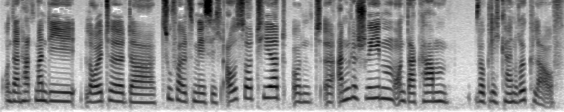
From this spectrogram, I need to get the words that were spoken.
Und dann hat man die Leute da zufallsmäßig aussortiert und äh, angeschrieben und da kam wirklich kein Rücklauf.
